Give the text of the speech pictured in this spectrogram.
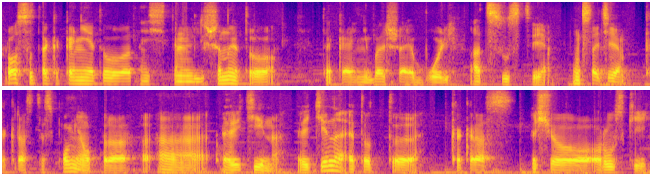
Просто так как они этого относительно лишены, то такая небольшая боль отсутствия. Ну, кстати, как раз ты вспомнил про ретина. Ретина это вот, э, как раз еще русский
